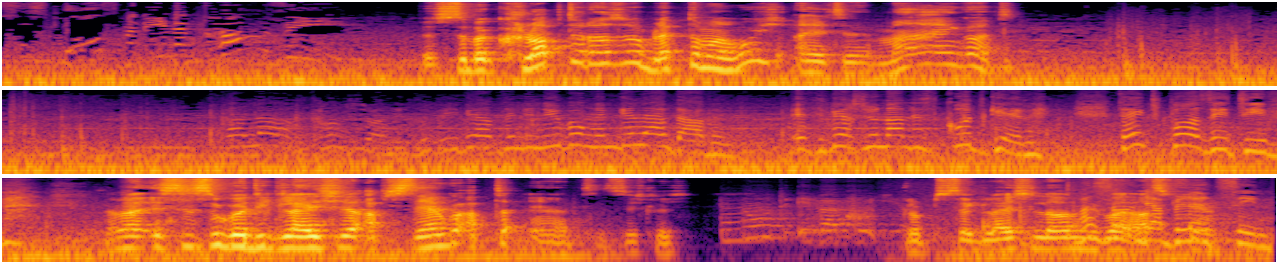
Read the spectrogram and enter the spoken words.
Was ist los mit Ihnen? Kommen Sie! Bist du bekloppt oder so? Bleib doch mal ruhig, Alte. Mein Gott. Carla, komm schon, so wie wir es in den Übungen gelernt haben. Es wird schon alles gut gehen. Denkt positiv. Aber ist es sogar die gleiche Abstergo-Abteilung? Ja, tatsächlich. Ich glaube, das ist der gleiche Laden wie Was bei Asphalt. Blödsinn?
